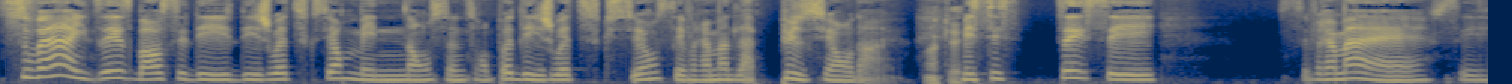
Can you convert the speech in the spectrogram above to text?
Souvent ils disent bon c'est des, des jouets de succion, mais non, ce ne sont pas des jouets de succion, c'est vraiment de la pulsion d'air. OK. Mais c'est, tu sais, c'est, c'est vraiment, euh, c'est.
